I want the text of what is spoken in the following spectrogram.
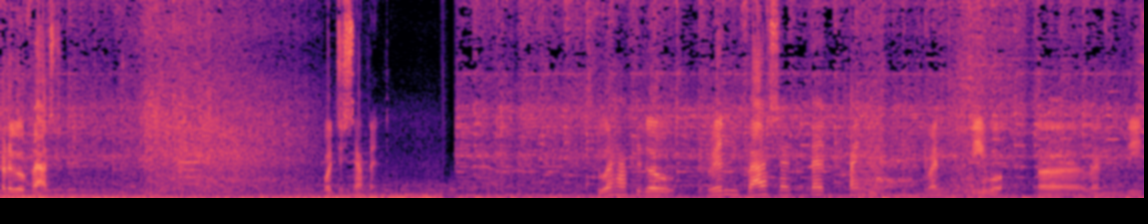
Gotta go fast. What just happened? Do I have to go really fast at that time? When the uh when the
